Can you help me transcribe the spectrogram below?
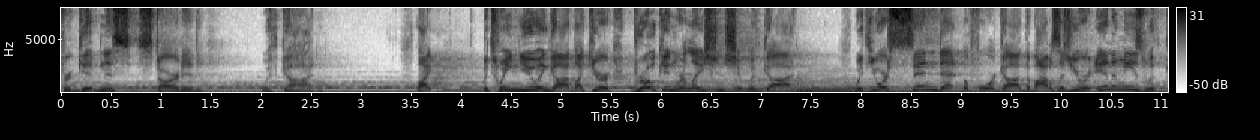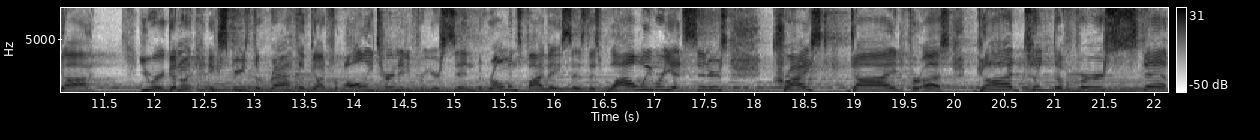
forgiveness started with God. Like between you and God, like your broken relationship with God, with your sin debt before God. The Bible says you were enemies with God. You were going to experience the wrath of God for all eternity for your sin. But Romans 5 8 says this while we were yet sinners, Christ died for us. God took the first step.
